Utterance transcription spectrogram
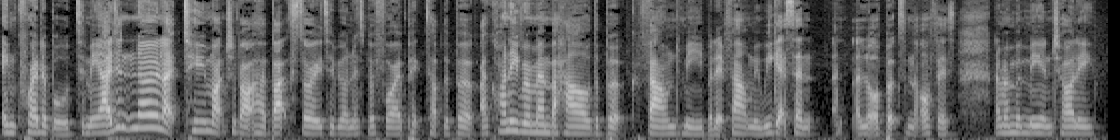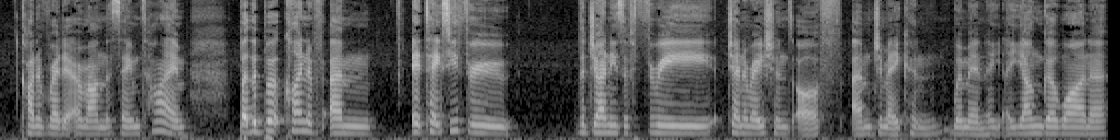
incredible to me. I didn't know like too much about her backstory to be honest before I picked up the book. I can't even remember how the book found me but it found me. We get sent a, a lot of books in the office. I remember me and Charlie kind of read it around the same time. But the book kind of um it takes you through the journeys of three generations of um, Jamaican women, a, a younger one, a,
